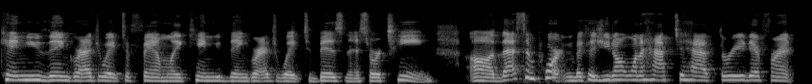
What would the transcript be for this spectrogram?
can you then graduate to family? Can you then graduate to business or team? Uh, that's important because you don't want to have to have three different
